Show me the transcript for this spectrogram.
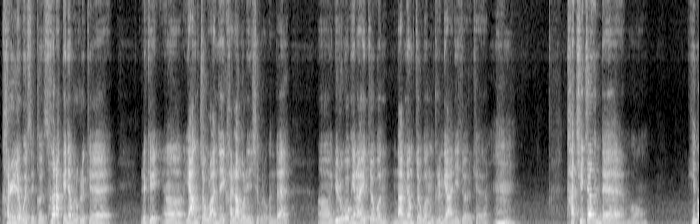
가르려고 했어요. 그 선악 개념으로 그렇게 이렇게 어, 양쪽으로 완전히 갈라버리는 식으로. 근데 어, 율곡이나 이쪽은 남명 쪽은 그런 게 아니죠. 이렇게 다 칠정인데 뭐 희노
